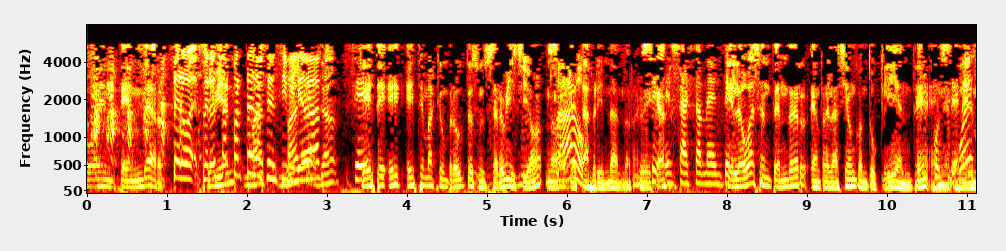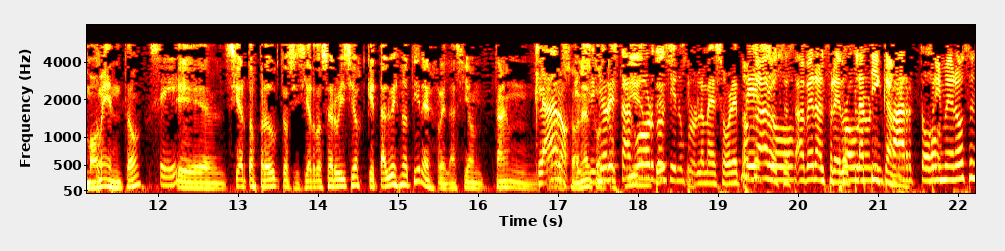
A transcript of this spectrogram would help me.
O entender. Pero, pero Si esta bien parte de la más- sensibilidad. más allá, Sí. que este, es- este más que un producto es un servicio, ¿no? Claro. Que estás brindando, Rebeca. Sí, exactamente. Que lo vas a entender en relación con tu cliente, en, en el momento. Sí. eh, ciertos productos y ciertos servicios que tal vez no tienes relación tan Claro, personal el señor está clientes. gordo, tiene un Sí. Problema de sobrepeso. No, claro, a ver, Alfredo, infarto. Primero, Entonces,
